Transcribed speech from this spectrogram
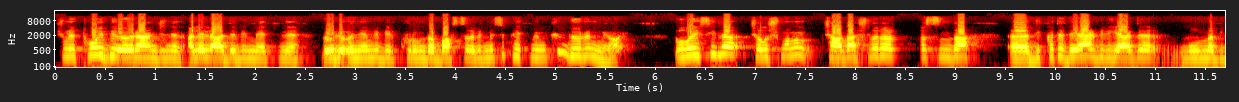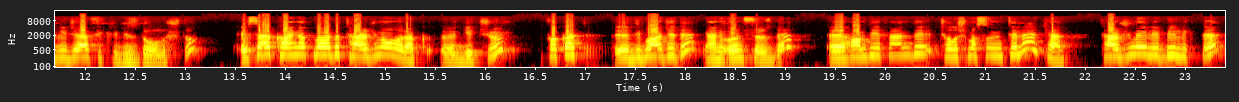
Şimdi toy bir öğrencinin alelade bir metni böyle önemli bir kurumda bastırabilmesi pek mümkün görünmüyor. Dolayısıyla çalışmanın çağdaşları arasında e, dikkate değer bir yerde bulunabileceği fikri bizde oluştu. Eser kaynaklarda tercüme olarak e, geçiyor. Fakat e, Dibace'de yani ön sözde e, Hamdi Efendi çalışmasını nitelerken tercüme ile birlikte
